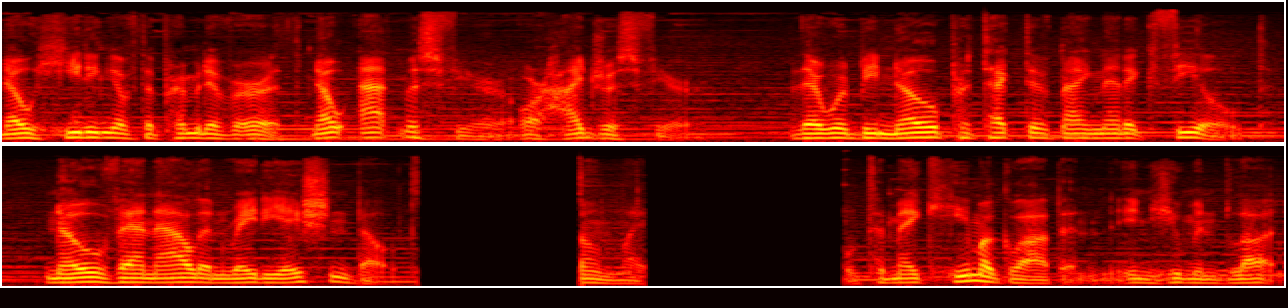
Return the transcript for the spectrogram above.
no heating of the primitive Earth, no atmosphere or hydrosphere. There would be no protective magnetic field, no Van Allen radiation belt, to make hemoglobin in human blood,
